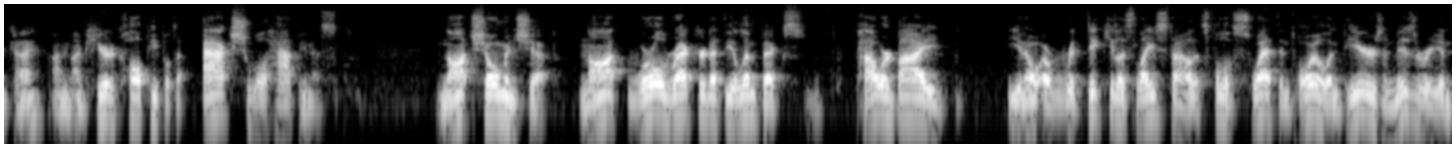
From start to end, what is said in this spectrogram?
Okay? I'm, I'm here to call people to actual happiness, not showmanship, not world record at the Olympics, powered by, you know, a ridiculous lifestyle that's full of sweat and toil and tears and misery and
